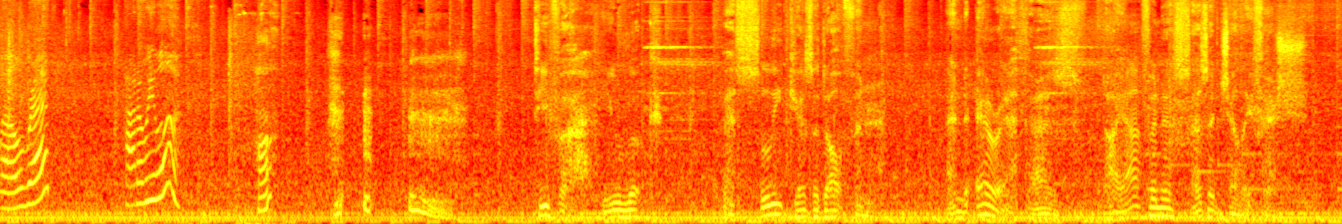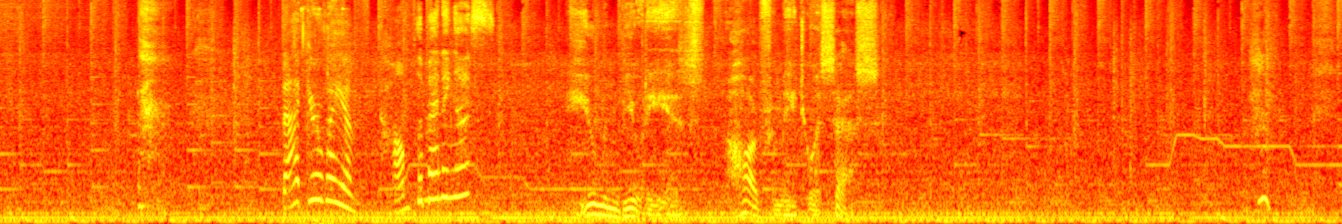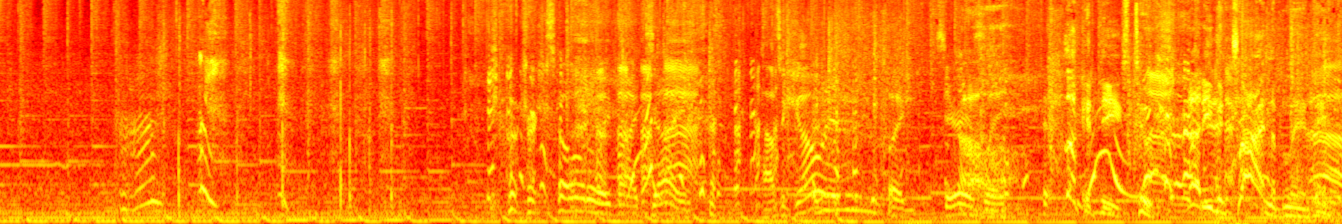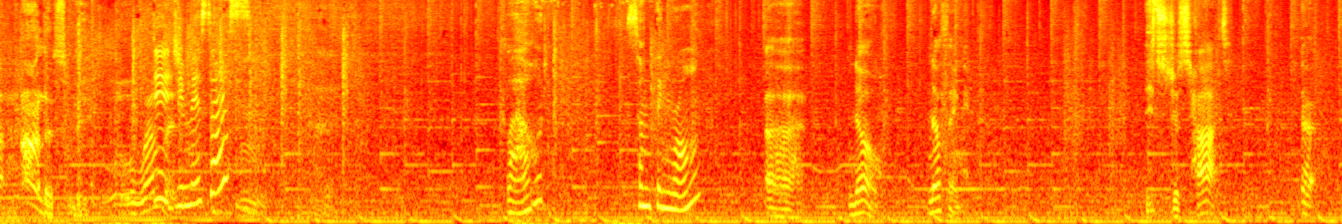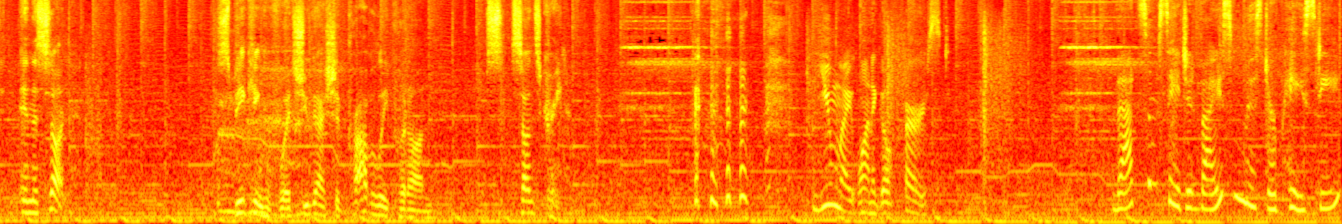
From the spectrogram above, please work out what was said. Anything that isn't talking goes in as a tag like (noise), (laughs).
Well, Red, how do we look? Huh? (clears throat) Tifa, you look as sleek as a dolphin, and Aerith as diaphanous as a jellyfish. (laughs) That your way of complimenting us? Human beauty is hard for me to assess. Hmm. (clears throat) You're totally my (laughs) type. How's it going? Like, seriously. Look at these two. Not even trying to blend in. Honestly. Well, Did you miss us? Cloud? Something wrong? Uh, no. Nothing. It's just hot. Uh, in the sun. Speaking of which, you guys should probably put on s- sunscreen. (laughs) You might want to go first. That's some sage advice, Mr. Pasty.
